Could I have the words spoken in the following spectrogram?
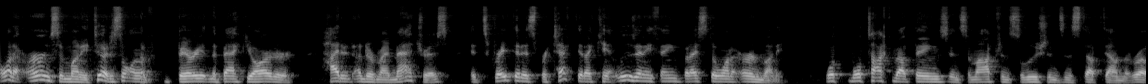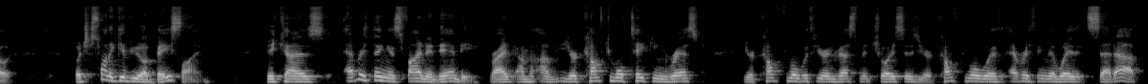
I want to earn some money too. I just don't want to bury it in the backyard or hide it under my mattress. It's great that it's protected. I can't lose anything, but I still want to earn money. We'll, we'll talk about things and some option solutions and stuff down the road. But just want to give you a baseline because everything is fine and dandy, right? I'm, I'm, you're comfortable taking risk. You're comfortable with your investment choices. You're comfortable with everything the way it's set up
